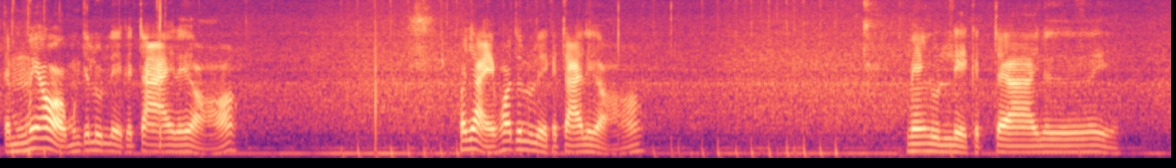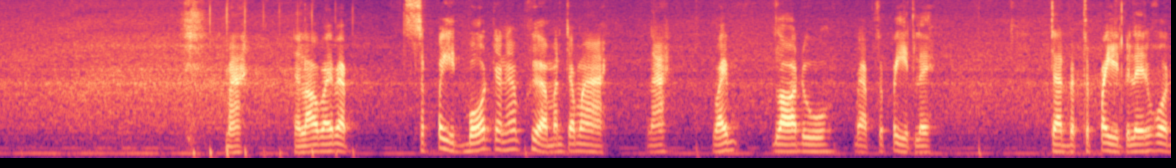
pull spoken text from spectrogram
แต่มึงไม่ออกมึงจะหลุดเลทกระจายเลยหรอพ่อใหญ่พ่อจะหลุดเลทกระจายเลยหรอ แม่งหลุดเลทกระจายเลย มาเดี๋ยวเราไปแบบสปีดโบ๊ทกันครับเผื่อมันจะมานะ ไว้รอดูแบบสปีดเลย จัดแบบสปีดไปเลยทุกคน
